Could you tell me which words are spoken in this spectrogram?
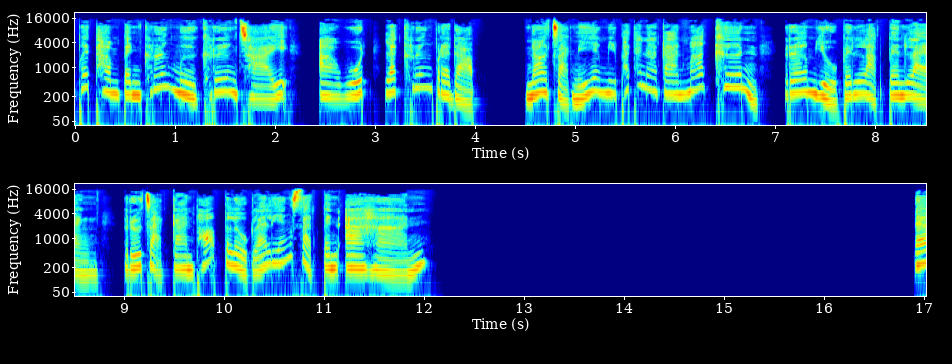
เพื่อทำเป็นเครื่องมือเครื่องใช้ อาวุธและเครื่องประดับ นอกจากนี้ยังมีพัฒนาการมากขึ้น เริ่มอยู่เป็นหลักเป็นแหล่ง รู้จักการเพาะปลูกและเลี้ยงสัตว์เป็นอาหาร และ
